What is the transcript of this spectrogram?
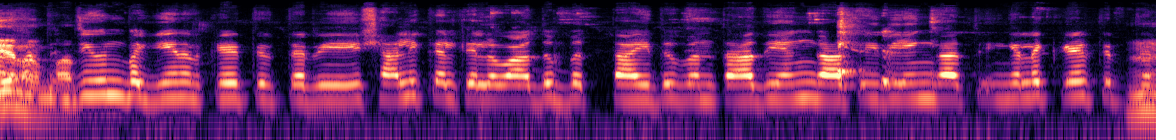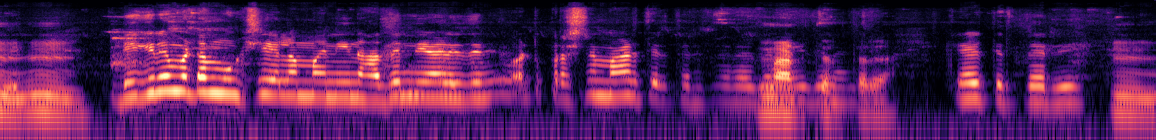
ಏನು ಮತ್ತೆ ಜೀವನ ಬಗ್ಗೆ ಏನಾರ ಕೇಳ್ತಿರ್ತಾರಿ ಶಾಲಿ ಕಲ್ತಿಲ್ವಾ ಅದು ಬತ್ತ ಇದು ಬಂತ ಅದು ಹೆಂಗಾತು ಇದು ಹೆಂಗಾತು ಹಿಂಗೆಲ್ಲ ಕೇಳ್ತಿರ್ತಾರೆ ಹ್ಮ್ ಡಿಗ್ರಿ ಮಟ್ಟ ಮುಗಿಸಿಲ್ಲಮ್ಮ ನೀನ್ ಅದನ್ನ ಹೇಳಿದೀನಿ ಒಟ್ಟು ಪ್ರಶ್ನೆ ಮಾಡ್ತಿರ್ತಾರೆ ಸರ್ ಅದು ಮಾಡ್ತಿರ್ತಾರ. ಕೇಳ್ತಿರ್ತಾರ್ರಿ ಹ್ಮ್.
